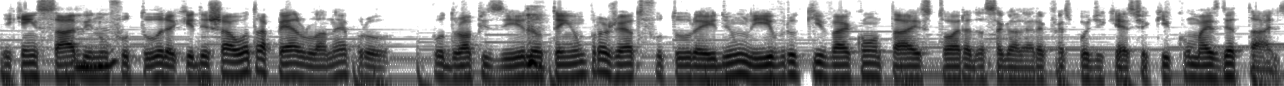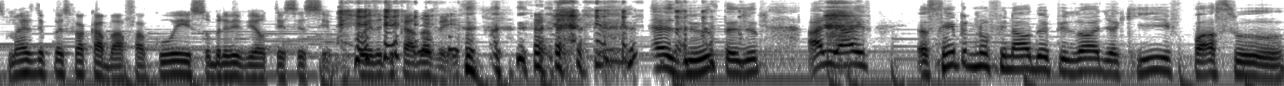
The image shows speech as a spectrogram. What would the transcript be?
e quem sabe uhum. no futuro aqui deixar outra pérola, né, pro, pro Dropzilla. Eu tenho um projeto futuro aí de um livro que vai contar a história dessa galera que faz podcast aqui com mais detalhes. Mas depois que eu acabar a facu e sobreviver ao TCC, coisa de cada vez. é justo, é justo. Aliás, eu sempre no final do episódio aqui faço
